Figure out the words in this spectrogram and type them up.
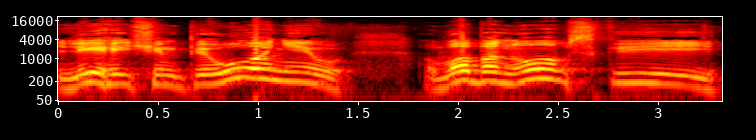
Ліги Чемпіонів, Лобановський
